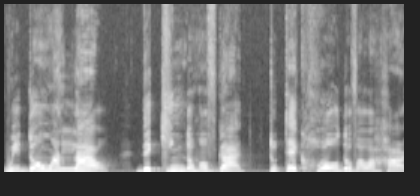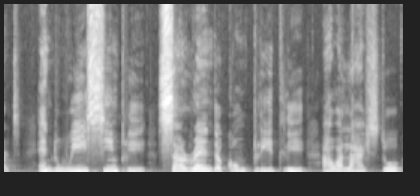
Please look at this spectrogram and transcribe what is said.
We don't allow the kingdom of God to take hold of our hearts, and we simply surrender completely our lives to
